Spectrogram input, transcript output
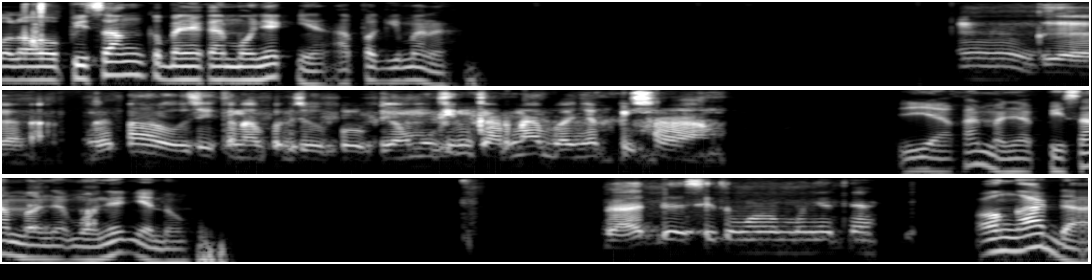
Pulau Pisang kebanyakan monyetnya apa gimana? Enggak, enggak tahu sih kenapa disebut pulau pisang. Mungkin karena banyak pisang. Iya kan banyak pisang banyak monyetnya dong. Enggak ada sih tuh malam monyetnya. Oh nggak ada.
